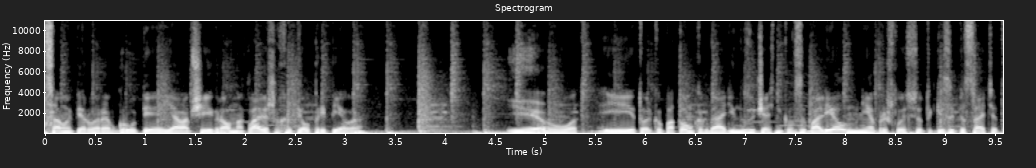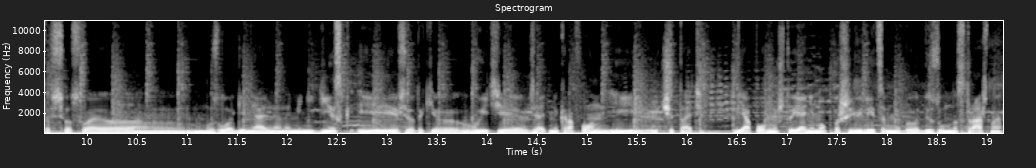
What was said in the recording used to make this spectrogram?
самой первой рэп-группе я вообще играл на клавишах и пел припевы. Еп. Вот. И только потом, когда один из участников заболел, мне пришлось все-таки записать это все свое музло гениальное на мини-диск и все-таки выйти, взять микрофон и читать. Я помню, что я не мог пошевелиться, мне было безумно страшно.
